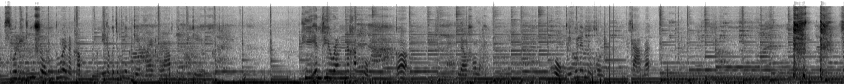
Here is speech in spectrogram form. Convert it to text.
บสวัสดีท่านผู้ชมด้วยนะครับ วันนี้เราก็จะมาเล่นเกม Minecraft เกม TNT Run นะครับผม ก็แล้วเข้าละโห มีผู้เล่นหนึ่งคนสามละส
